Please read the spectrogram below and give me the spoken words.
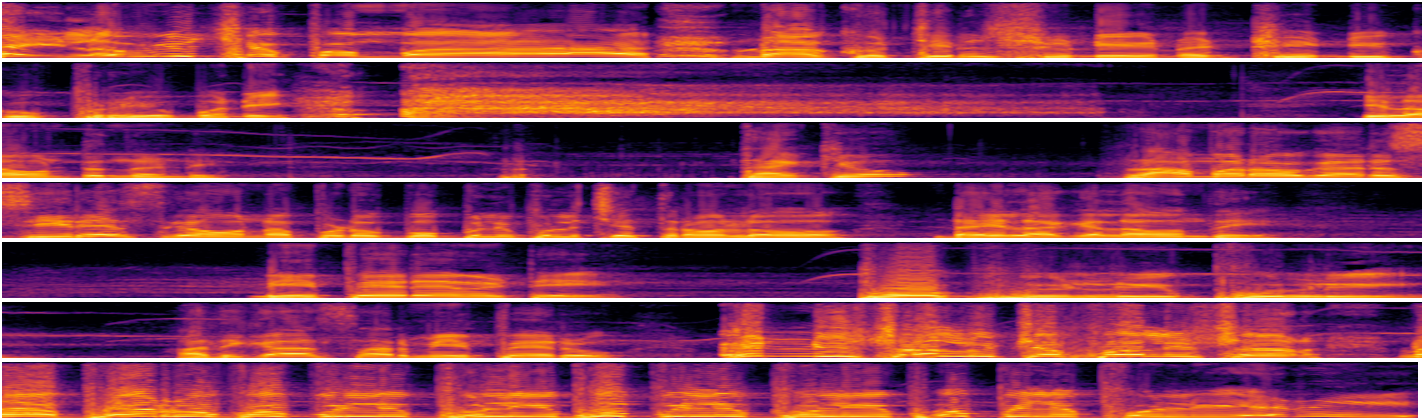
ఐ లవ్ యూ చెప్పమ్మా. నాకు తెలుసు నేనంటే నీకు ప్రేమని. ఇలా ఉంటుందండి. థ్యాంక్ యూ రామారావు గారు సీరియస్గా ఉన్నప్పుడు బొబ్బులిపులి చిత్రంలో డైలాగ్ ఎలా ఉంది? మీ పేరేమిటి? పులి పులి. అది కాదు సార్ మీ పేరు. ఎన్నిసార్లు చెప్పాలి సార్? నా పేరు బొబ్బిలి పులి బొబ్బిలి పులి బొబ్బిలి పులి అని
